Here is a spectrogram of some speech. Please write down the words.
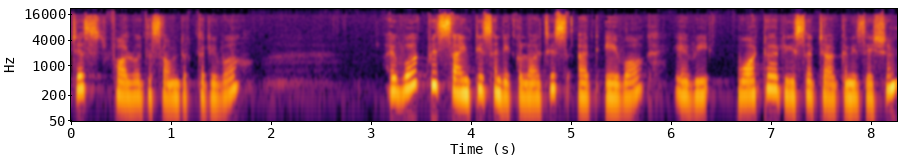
Just Follow the Sound of the River. I worked with scientists and ecologists at Eawag, a water research organization,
